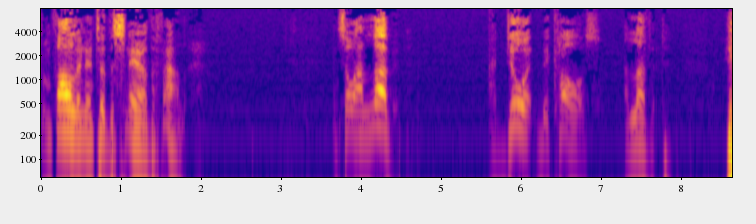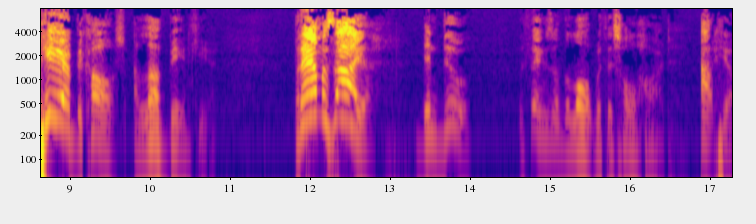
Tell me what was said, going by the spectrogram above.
from falling into the snare of the fowler. And so I love it. I do it because I love it. Here because I love being here. But Amaziah didn't do the things of the Lord with his whole heart. Out him.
